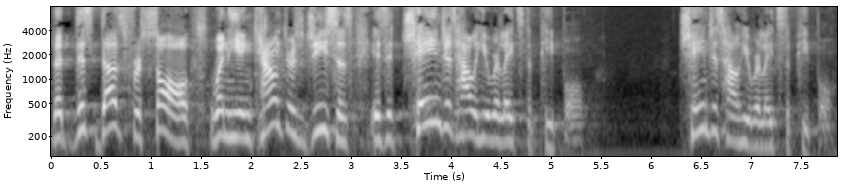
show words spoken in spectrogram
that this does for Saul when he encounters Jesus is it changes how he relates to people. Changes how he relates to people.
